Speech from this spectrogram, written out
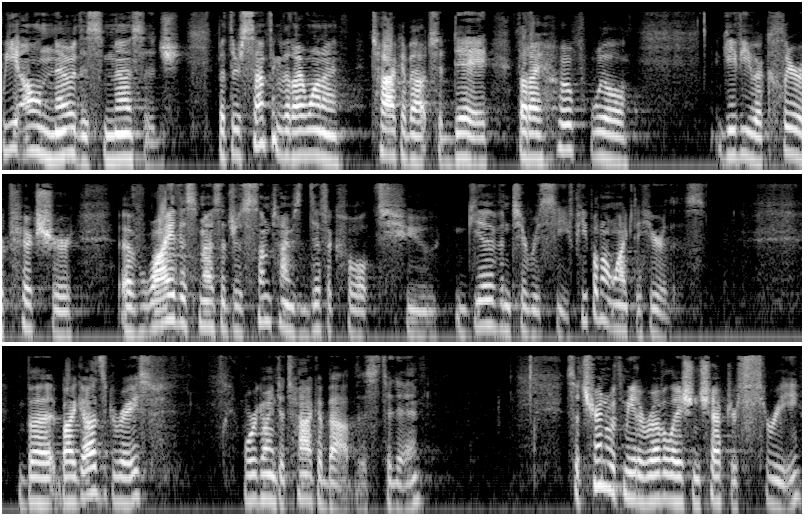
We all know this message, but there's something that I want to talk about today but I hope will give you a clearer picture of why this message is sometimes difficult to give and to receive. People don't like to hear this. But by God's grace, we're going to talk about this today. So turn with me to Revelation chapter 3.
